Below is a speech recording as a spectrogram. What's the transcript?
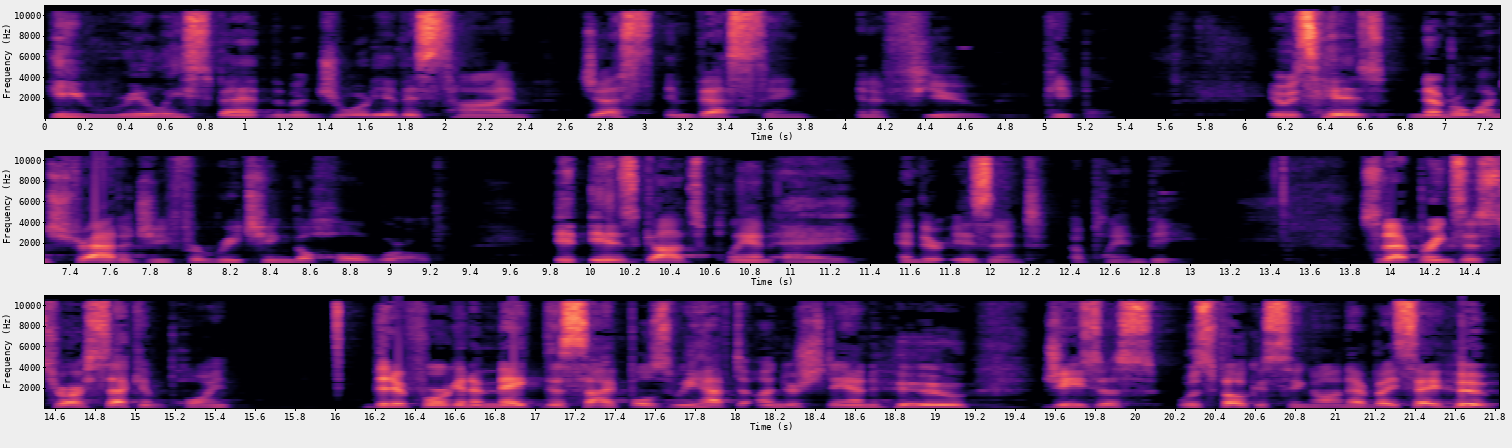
he really spent the majority of his time just investing in a few people. It was his number one strategy for reaching the whole world. It is God's plan A, and there isn't a plan B. So that brings us to our second point that if we're going to make disciples, we have to understand who Jesus was focusing on. Everybody say who.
